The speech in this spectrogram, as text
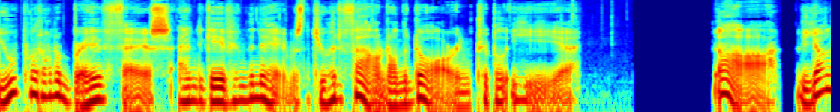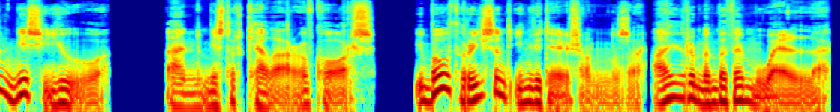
you put on a brave face and gave him the names that you had found on the door in Triple E. Ah, the young Miss U, and Mr. Keller, of course. Both recent invitations. I remember them well.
